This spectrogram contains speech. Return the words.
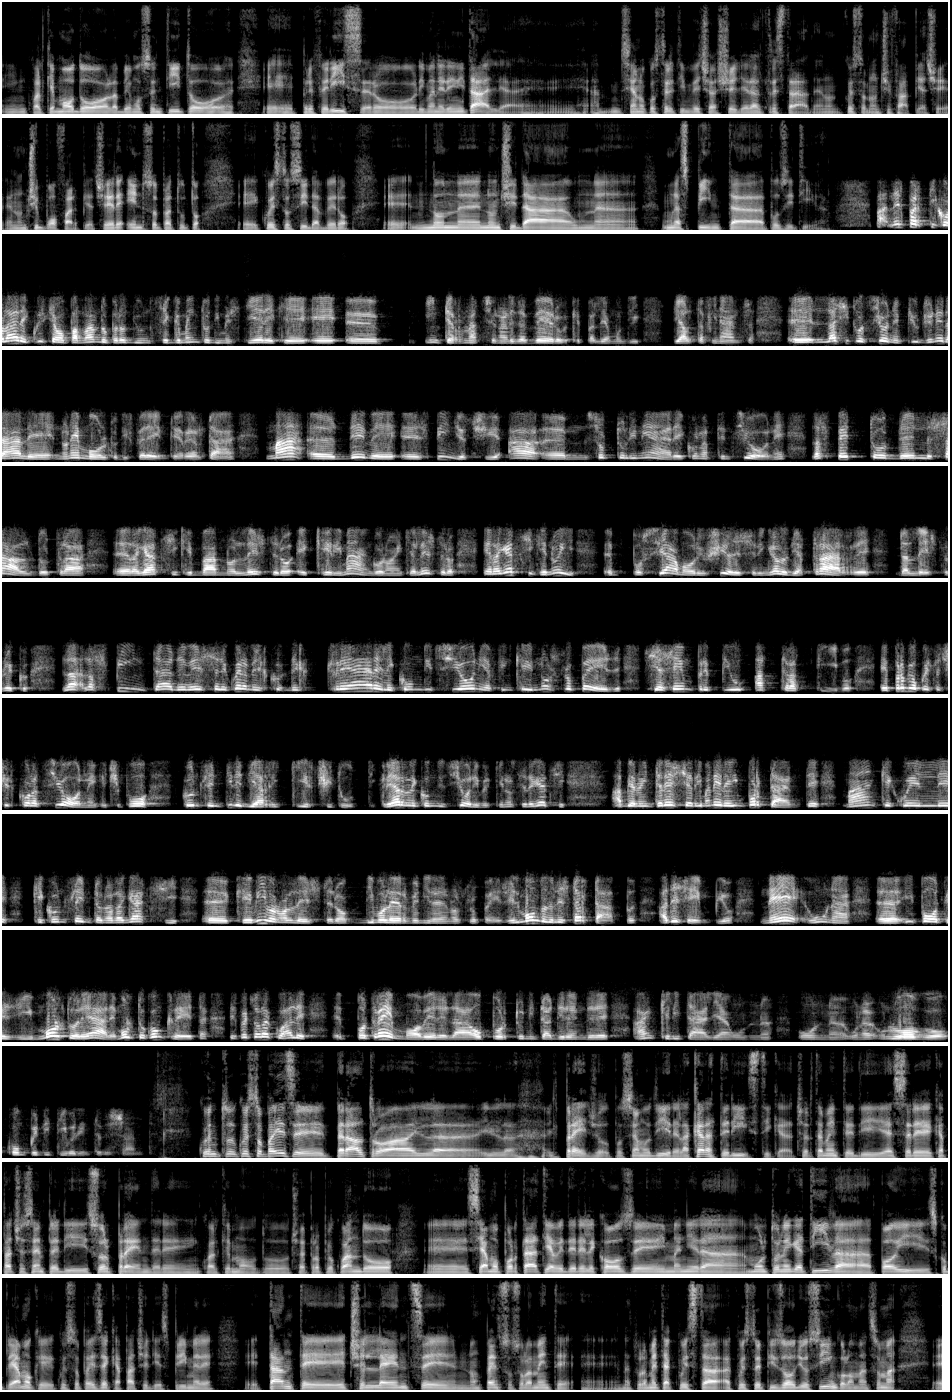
in qualche modo l'abbiamo sentito eh, eh, preferissero rimanere in Italia, eh, siano costretti invece a scegliere altre strade, non, questo non ci fa piacere, non ci può far piacere e soprattutto eh, questo sì davvero eh, non, non, ci dà una, una spinta positiva. Ma nel particolare qui stiamo parlando però di un segmento di mestiere che è internazionale davvero, perché parliamo di, di alta finanza. Eh, la situazione più generale non è molto differente in realtà, ma eh, deve eh, spingerci a ehm, sottolineare con attenzione l'aspetto del saldo tra eh, ragazzi che vanno all'estero e che rimangono anche all'estero e ragazzi che noi eh, possiamo riuscire ad essere in grado di attrarre dall'estero. Ecco, la, la spinta deve essere quella del, del creare le condizioni affinché il nostro paese sia sempre più attrattivo. È proprio questa circolazione che ci può consentire di arricchirci tutti, creare le condizioni perché i nostri ragazzi abbiano interesse a rimanere è importante, ma anche quelle che consentano a ragazzi eh, che vivono all'estero di voler venire nel nostro paese. Il mondo delle start-up, ad esempio, ne è una eh, ipotesi molto reale, molto concreta, rispetto alla quale eh, potremmo avere l'opportunità di rendere anche l'Italia un, un, una, un luogo competitivo ed interessante. Questo paese peraltro ha il, il, il, pregio, possiamo dire, la caratteristica certamente di essere capace sempre di sorprendere in qualche modo, cioè proprio quando eh, siamo portati a vedere le cose in maniera molto negativa, poi scopriamo che questo paese è capace di esprimere eh, tante eccellenze, non penso solamente eh, naturalmente a, questa, a, questo episodio singolo, ma insomma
